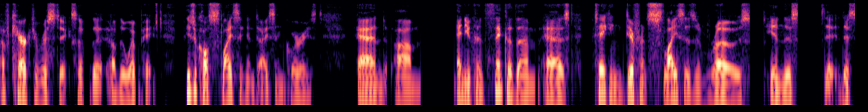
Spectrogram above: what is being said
of characteristics of the of the web page. These are called slicing and dicing queries, and um, and you can think of them as taking different slices of rows in this this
